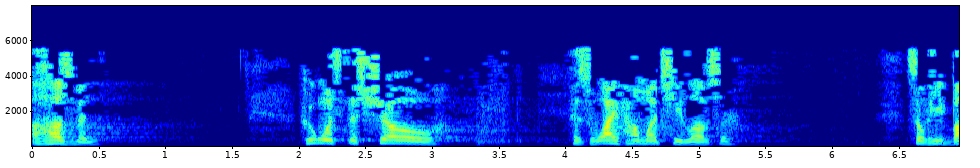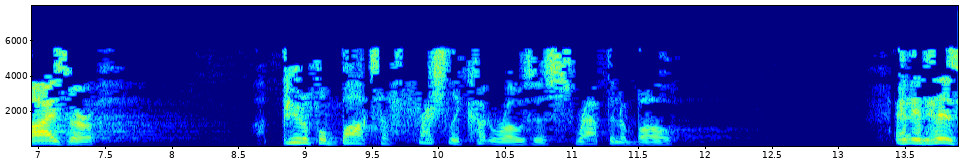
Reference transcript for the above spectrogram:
a husband who wants to show his wife how much he loves her. So he buys her a beautiful box of freshly cut roses wrapped in a bow. And in his,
